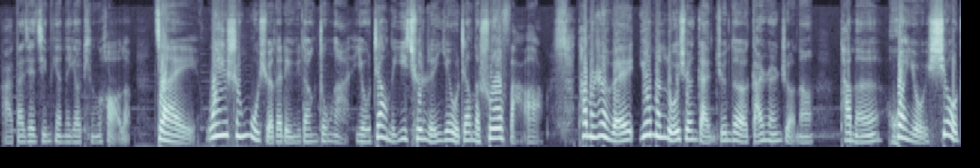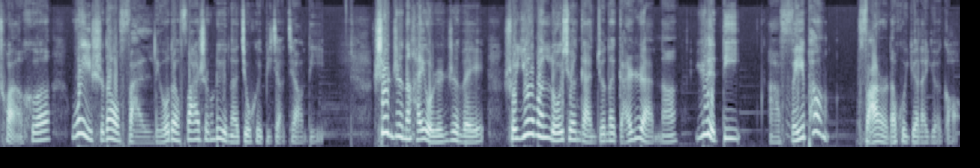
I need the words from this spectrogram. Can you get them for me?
啊，大家今天呢要听好了。在微生物学的领域当中啊，有这样的一群人，也有这样的说法啊，他们认为幽门螺旋杆菌的感染者呢。他们患有哮喘和胃食道反流的发生率呢就会比较降低，甚至呢还有人认为说幽门螺旋杆菌的感染呢越低啊，肥胖反而呢会越来越高。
